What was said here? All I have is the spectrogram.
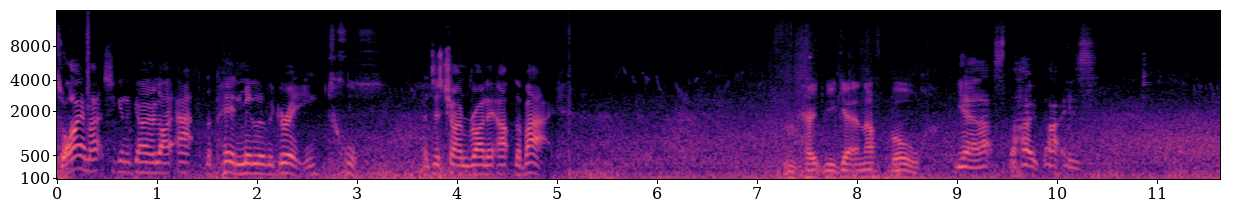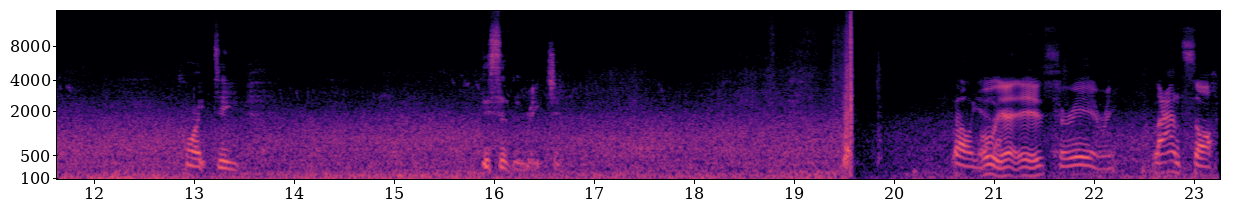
So I am actually going to go like at the pin, middle of the green, and just try and run it up the back. And hope you get enough ball. Yeah, that's the hope. That is quite deep. This isn't reaching. Oh yeah. Oh yeah, it is. Careering. Land soft.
